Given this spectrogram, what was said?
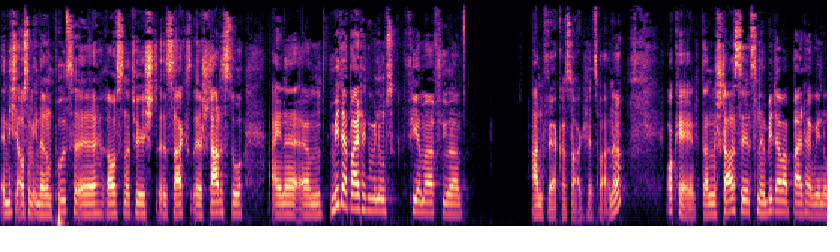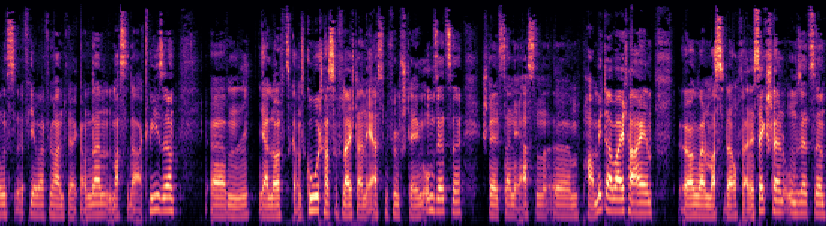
äh, nicht aus dem inneren Puls äh, raus natürlich äh, sagst, äh, startest du eine ähm, Mitarbeitergewinnungsfirma für Handwerker, sage ich jetzt mal, ne? Okay, dann startest du jetzt eine Mitarbeitergewinnungsfirma für Handwerker und dann machst du da Akquise. Ähm, ja, läuft's ganz gut, hast du vielleicht deine ersten fünfstelligen Umsätze, stellst deine ersten ähm, paar Mitarbeiter ein, irgendwann machst du dann auch deine sechsstelligen Umsätze.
